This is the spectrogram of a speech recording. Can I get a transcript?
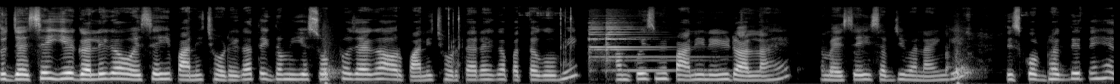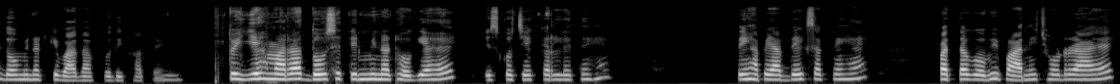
तो जैसे ये गलेगा वैसे ही पानी छोड़ेगा तो एकदम ये सॉफ्ट हो जाएगा और पानी छोड़ता रहेगा पत्ता गोभी। हमको इसमें पानी नहीं डालना है। हम ऐसे ही सब्ज़ी बनाएँगे तो इसको ढक देते हैं, दो मिनट के बाद आपको दिखाते हैं। तो ये हमारा दो से तीन मिनट हो गया है, इसको चेक कर लेते हैं। तो यहाँ पे आप देख सकते हैं, पत्ता गोभी पानी छोड़ रहा है।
